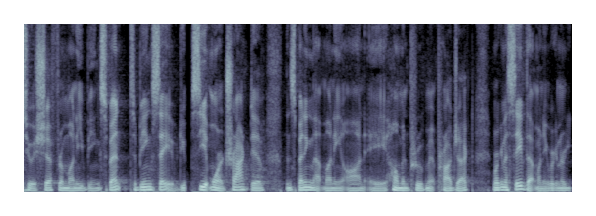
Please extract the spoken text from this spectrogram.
to a shift from money being spent to being saved. You see it more attractive than spending that money on a home improvement project. We're going to save that money. We're going to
